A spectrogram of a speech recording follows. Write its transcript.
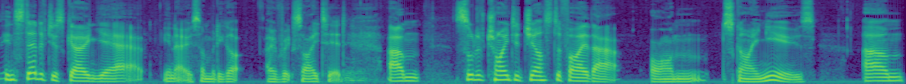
instead of just going, "Yeah, you know, somebody got overexcited," um, sort of trying to justify that on Sky News. Um,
